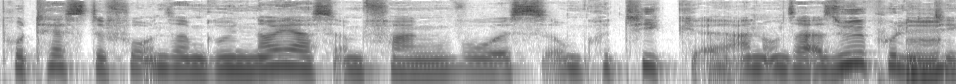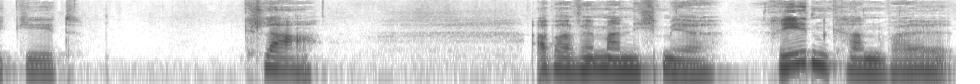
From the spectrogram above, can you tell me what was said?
Proteste vor unserem grünen Neujahrsempfang, wo es um Kritik äh, an unserer Asylpolitik geht. Klar. Aber wenn man nicht mehr reden kann, weil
